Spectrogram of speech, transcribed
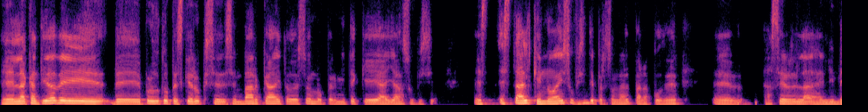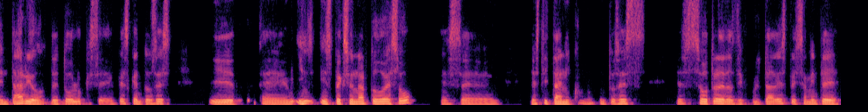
la cantidad de, de, producto pesquero que se desembarca y todo eso no permite que haya suficiente, es, tal que no hay suficiente personal para poder eh, hacer el inventario de todo lo que se pesca, entonces eh, inspeccionar todo eso es, eh, es titánico. Entonces, es otra de las dificultades precisamente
